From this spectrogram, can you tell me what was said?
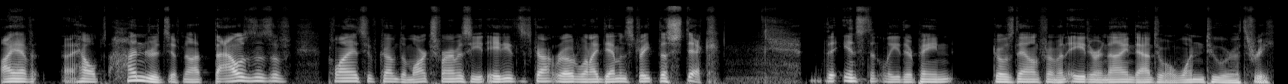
I have uh, helped hundreds, if not thousands, of clients who've come to Mark's Pharmacy at 80th Scott Road when I demonstrate the stick. The instantly their pain goes down from an eight or a nine down to a one, two, or a three.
